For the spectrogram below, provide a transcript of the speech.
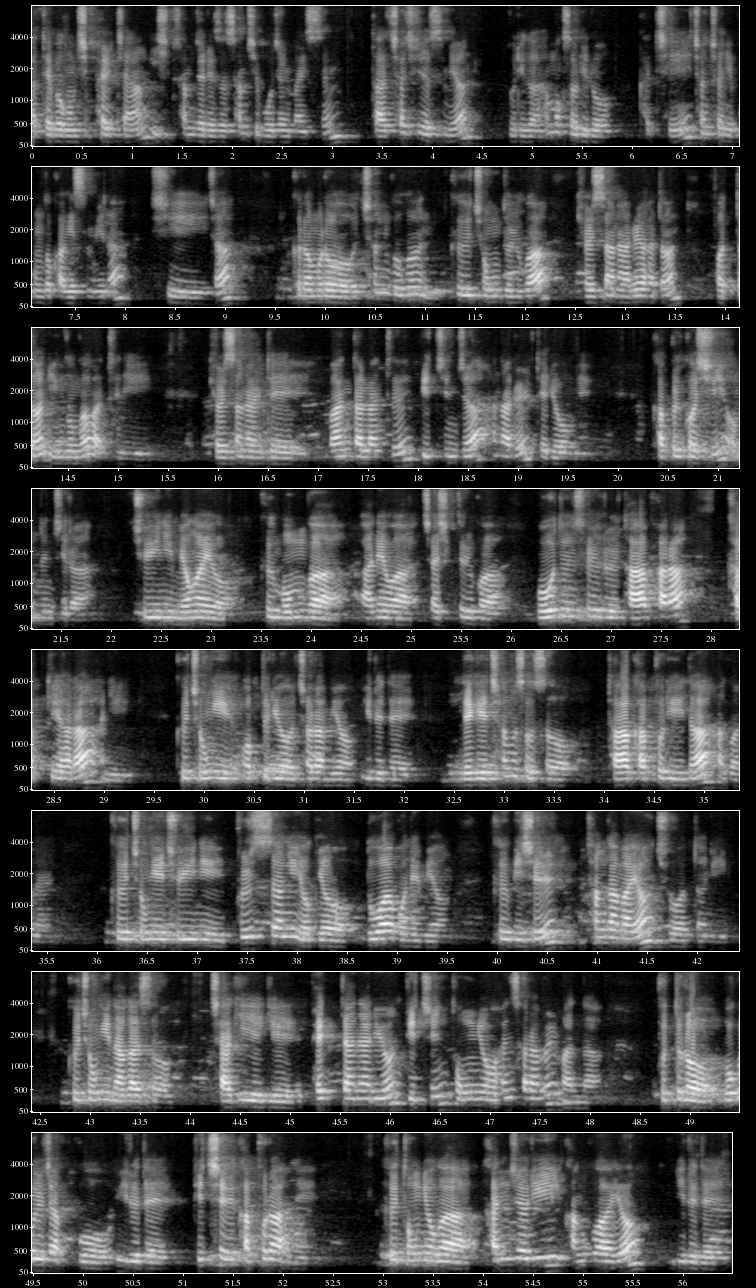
마태복음 18장 23절에서 35절 말씀 다 찾으셨으면 우리가 한 목소리로 같이 천천히 봉독하겠습니다. 시작. 그러므로 천국은 그 종들과 결산하려 하던 어떤 임금과 같으니 결산할 때 만 달란트 빚진 자 하나를 데려오매 갚을 것이 없는지라 주인이 명하여 그 몸과 아내와 자식들과 모든 소유를 다 팔아 갚게 하라 하니 그 종이 엎드려 절하며 이르되 내게 참으소서 다 갚으리이다 하거늘. 그 종의 주인이 불쌍히 여겨 놓아 보내며 그 빚을 탕감하여 주었더니 그 종이 나가서 자기에게 백 다나리온 빚진 동료 한 사람을 만나 붙들어 목을 잡고 이르되 빚을 갚으라 하네. 그 동료가 간절히 간구하여 이르되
